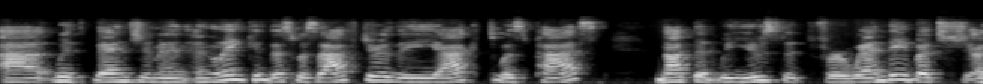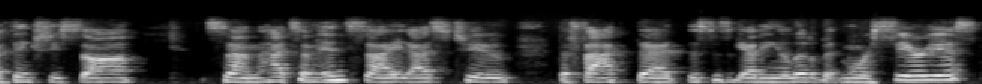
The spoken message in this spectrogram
uh, with Benjamin and Lincoln. This was after the act was passed. Not that we used it for Wendi, but she, I think she saw some, had some insight as to the fact that this is getting a little bit more serious.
